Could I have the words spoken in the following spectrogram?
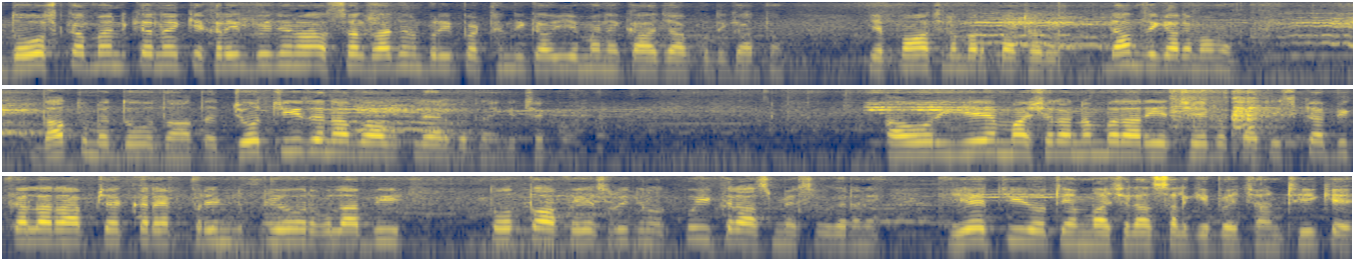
دوست کا میں نے کہنا ہے کہ خلیل بیجن اور اصل راجن پوری پٹھن دکھاؤ، یہ میں نے کہا جب آپ کو دکھاتا ہوں۔ یہ پانچ نمبر پٹ ہے۔ ڈانس دکھا رہے ماموں۔ دانتوں میں دو دانت ہے۔ جو چیز ہے نا وہ آپ کلیئر بتائیں گے چیک اور یہ ماشاءاللہ نمبر آ رہی ہے چھ پہ پٹ۔ اس کا بھی کلر آپ چیک کریں پرنٹ پیور گلابی، طوطا فیس اوریجنل کوئی کراس مکس وغیرہ نہیں۔ یہ چیز ہوتی ہے ماشاءاللہ اصل کی پہچان، ٹھیک ہے۔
